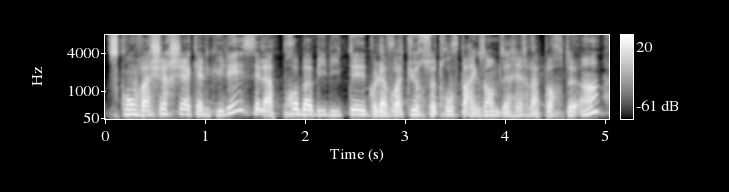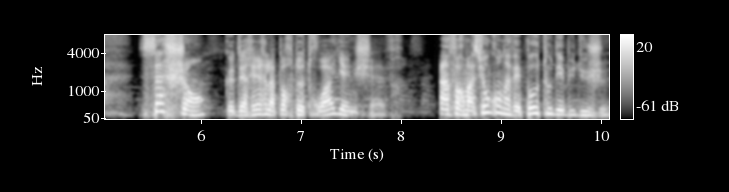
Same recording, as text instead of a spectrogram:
ce qu'on va chercher à calculer, c'est la probabilité que la voiture se trouve par exemple derrière la porte 1, sachant que derrière la porte 3, il y a une chèvre. Information qu'on n'avait pas au tout début du jeu.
